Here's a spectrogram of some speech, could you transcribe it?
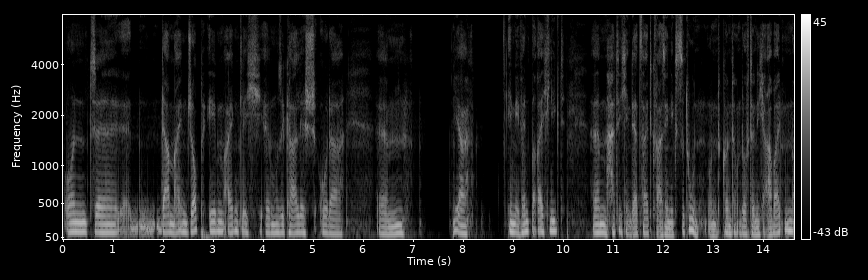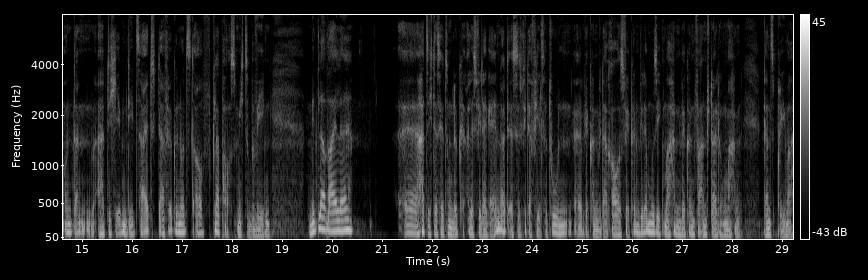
Und äh, da mein Job eben eigentlich äh, musikalisch oder ähm, ja im Eventbereich liegt, ähm, hatte ich in der Zeit quasi nichts zu tun und konnte und durfte nicht arbeiten und dann hatte ich eben die Zeit dafür genutzt, auf Clubhouse mich zu bewegen. Mittlerweile äh, hat sich das ja zum Glück alles wieder geändert. Es ist wieder viel zu tun. Äh, wir können wieder raus, wir können wieder Musik machen, wir können Veranstaltungen machen. Ganz prima.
